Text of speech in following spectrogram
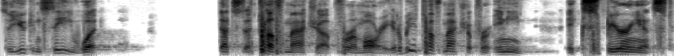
So you can see what that's a tough matchup for Amari. It'll be a tough matchup for any experienced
